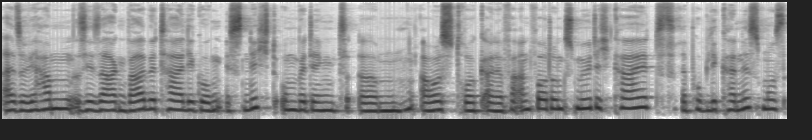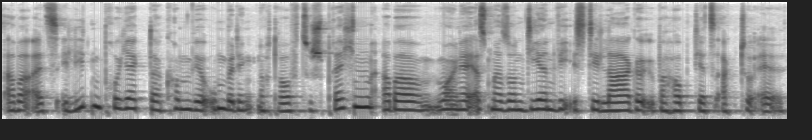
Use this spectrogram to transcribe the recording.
also wir haben, Sie sagen, Wahlbeteiligung ist nicht unbedingt ähm, Ausdruck einer Verantwortungsmüdigkeit, Republikanismus aber als Elitenprojekt, da kommen wir unbedingt noch drauf zu sprechen. Aber wir wollen ja erstmal sondieren, wie ist die Lage überhaupt jetzt aktuell?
